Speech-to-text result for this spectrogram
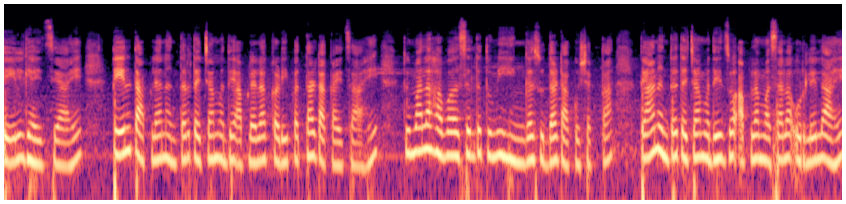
तेल घ्यायचे आहे. तेल तापल्यानंतर त्याच्यामध्ये आपल्याला कढीपत्ता टाकायचा आहे. तुम्हाला हवं असेल तर तुम्ही हिंगसुद्धा टाकू शकता. त्यानंतर त्याच्यामध्ये जो आपला मसाला उरलेला आहे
